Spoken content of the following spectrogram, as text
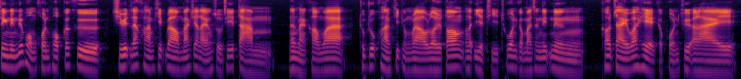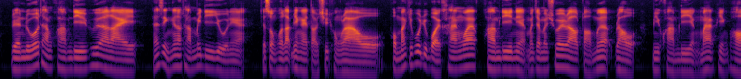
สิ่งหนึ่งที่ผมค้นพบก็คือ ชีวิตและความคิดเรามักจะไหลลงสู่ที่ต่ำนั่นหมายความว่าทุกๆ ความคิดของเราเราจะต้องละเอียดถี่ถ้วนกับมันสักนิดหนึ่งเข้าใจว่าเหตุกับผลคืออะไร เรียนรู้ว่าทำความดีเพื่ออะไร และสิ่งที่เราทำไม่ดีอยู่เนี่ยจะส่งผลลัพธ์ยังไงต่อชีวิตของเรา ผมมักจะพูดอยู่บ่อยครั้งว่าความดีเนี่ยมันจะมาช่วยเราต่อเมื่อเรามีความดีอย่างมากเพียงพอ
